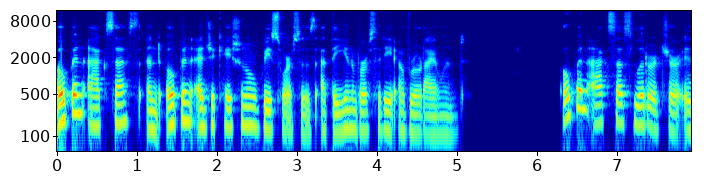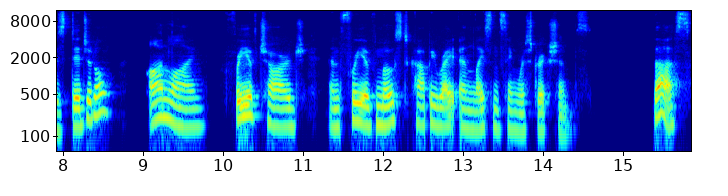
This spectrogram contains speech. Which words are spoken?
Open Access and Open Educational Resources at the University of Rhode Island. Open access literature is digital, online, free of charge, and free of most copyright and licensing restrictions. Thus,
